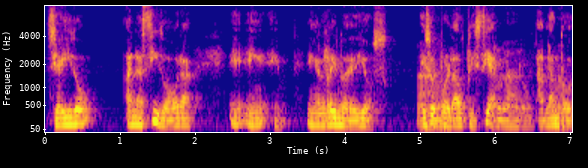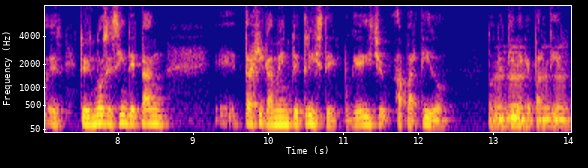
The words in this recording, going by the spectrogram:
se ha ido ha nacido ahora en, el reino de Dios. Eso por el lado cristiano. hablando, entonces no se siente tan eh, trágicamente triste, porque he dicho, ha partido donde tiene que partir.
